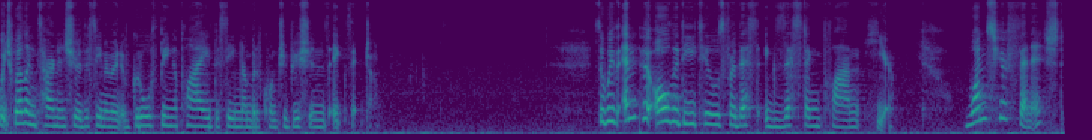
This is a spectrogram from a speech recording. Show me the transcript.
which will in turn ensure the same amount of growth being applied, the same number of contributions, etc. So we've input all the details for this existing plan here. Once you're finished,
